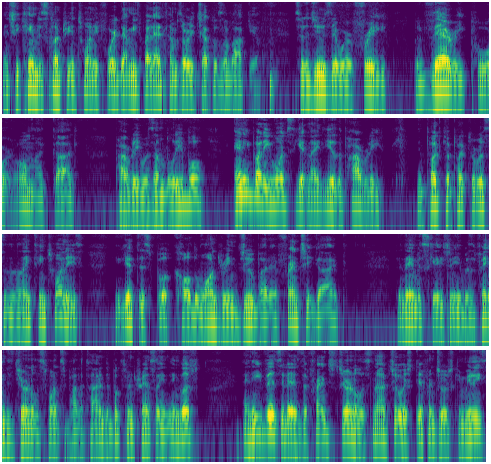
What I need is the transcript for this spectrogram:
And she came to this country in 24. That means by that time it was already Czechoslovakia. So the Jews there were free, but very poor. Oh my God. Poverty was unbelievable anybody wants to get an idea of the poverty in Podka Podkarus in the 1920s, you get this book called The Wandering Jew by the Frenchy guy. The name escapes me. He was a famous journalist once upon a time. The book's been translated into English. And he visited as a French journalist, not Jewish, different Jewish communities,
